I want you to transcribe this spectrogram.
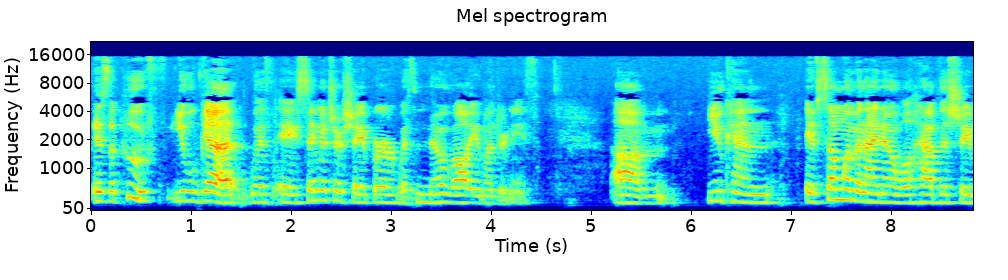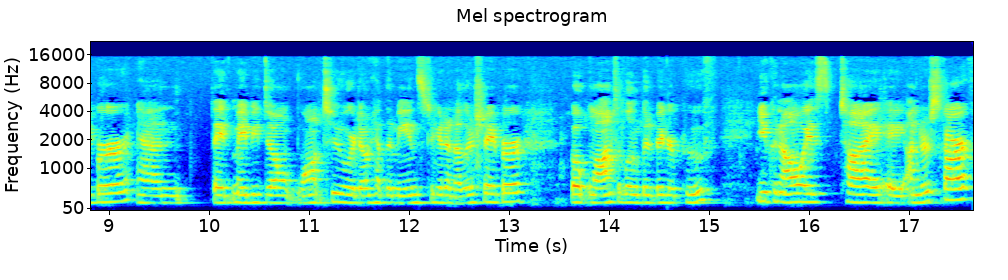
is the poof you will get with a signature shaper with no volume underneath. Um, you can, if some women I know will have this shaper and they maybe don't want to or don't have the means to get another shaper, but want a little bit bigger poof, you can always tie a underscarf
